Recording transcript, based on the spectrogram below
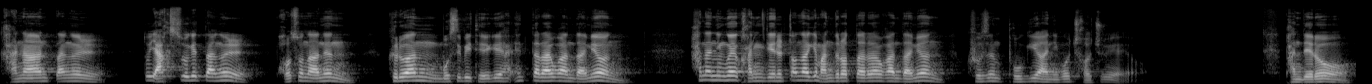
가나안 땅을 또 약속의 땅을 벗어나는 그러한 모습이 되게 했다라고 한다면 하나님과의 관계를 떠나게 만들었다라고 한다면 그것은 복이 아니고 저주예요. 반대로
